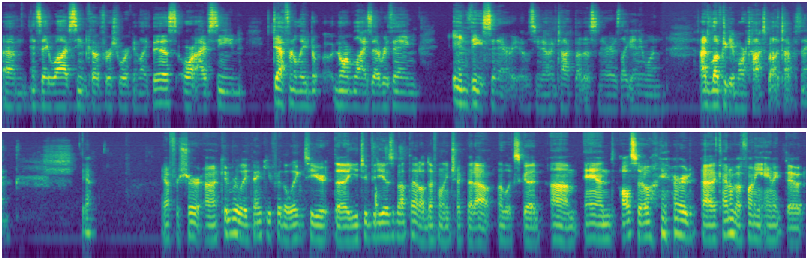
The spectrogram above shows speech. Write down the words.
um, and say, well, I've seen code first working like this, or I've seen definitely no- normalize everything in these scenarios, you know, and talk about those scenarios like anyone. I'd love to get more talks about that type of thing. Yeah. Yeah, for sure. Uh, Kimberly, thank you for the link to your the YouTube videos about that. I'll definitely check that out. That looks good. Um, and also, I heard uh, kind of a funny anecdote.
